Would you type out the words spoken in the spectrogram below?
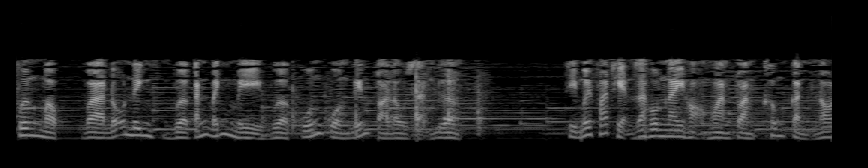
Phương Mộc và Đỗ Ninh vừa cắn bánh mì vừa cuống cuồng đến tòa lầu giảng đường, thì mới phát hiện ra hôm nay họ hoàn toàn không cần lo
